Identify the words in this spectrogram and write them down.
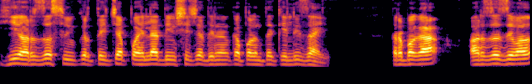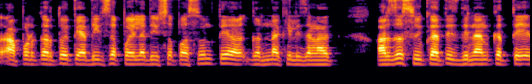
ही अर्ज स्वीकृतीच्या पहिल्या दिवशीच्या दिनांकापर्यंत केली जाईल. तर बघा अर्ज जेव्हा आपण करतो त्या दिवसा पहिल्या दिवसापासून ते गणना केली जाणार अर्ज स्वीकारतेच दिनांक ते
